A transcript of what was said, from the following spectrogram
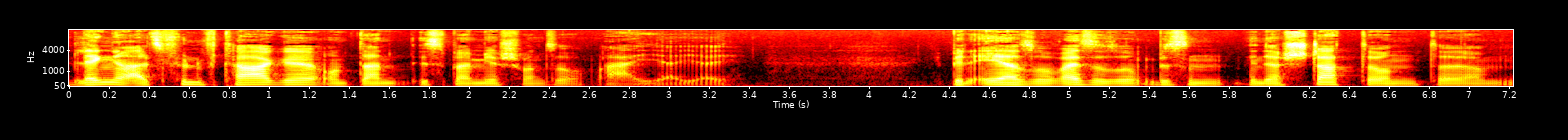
länger als fünf Tage und dann ist bei mir schon so, ai, ai, ai. Ich bin eher so, weißt du, so ein bisschen in der Stadt und ähm,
